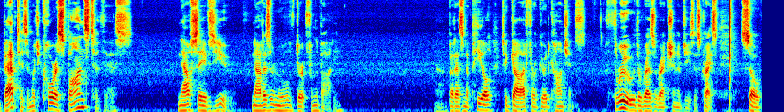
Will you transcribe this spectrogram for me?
Baptism, which corresponds to this, now saves you, not as a removal of dirt from the body, uh, but as an appeal to God for a good conscience through the resurrection of Jesus Christ. So,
